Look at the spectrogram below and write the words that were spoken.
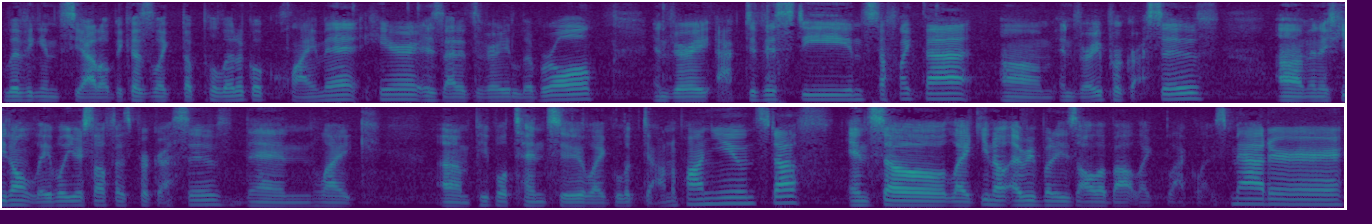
living in Seattle because like the political climate here is that it's very liberal and very activisty and stuff like that, um, and very progressive. Um, and if you don't label yourself as progressive, then like um, people tend to like look down upon you and stuff. And so like you know everybody's all about like Black Lives Matter.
